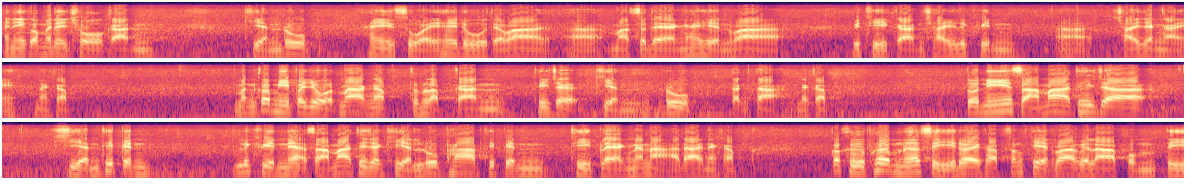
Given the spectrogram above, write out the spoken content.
อันนี้ก็ไม่ได้โชว์การเขียนรูปให้สวยให้ดูแต่ว่ามาแสดงให้เห็นว่าวิธีการใช้ลิควิดใช้ยังไงนะครับ มันก็มีประโยชน์มากครับสำหรับการที่จะเขียนรูปต่างๆนะครับ ตัวนี้สามารถที่จะเขียนที่เป็นลิควิดเนี่ยสามารถที่จะเขียนรูปภาพที่เป็นทีแปลงหนาๆได้นะครับ ก็คือเพิ่มเนื้อสีด้วยครับ สังเกตว่าเวลาผมตี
